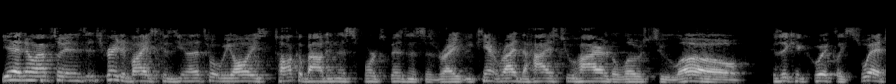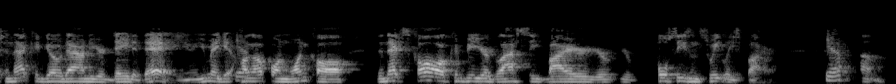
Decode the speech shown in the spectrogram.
Yeah, no, absolutely. It's, it's great advice because you know that's what we always talk about in this sports business is right. You can't ride the highs too high or the lows too low because it could quickly switch, and that could go down to your day to day. You know, you may get yeah. hung up on one call. The next call could be your glass seat buyer, your your full season suite lease buyer. Yep. Um,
